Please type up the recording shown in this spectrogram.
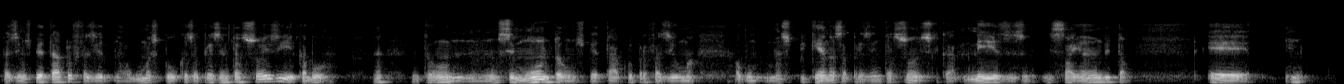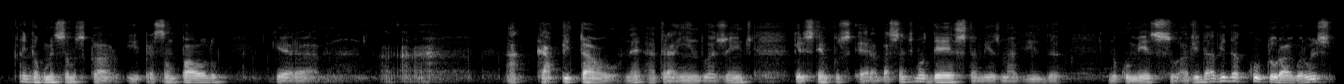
fazia um espetáculo, fazia algumas poucas apresentações e acabou. Né? Então, não se monta um espetáculo para fazer uma, algumas pequenas apresentações, ficar meses ensaiando e tal. É, então, começamos, claro, a ir para São Paulo, que era a, a, capital, né? atraindo a gente. Aqueles tempos era bastante modesta mesmo a vida no começo, a vida, a vida cultural Guarulhos.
